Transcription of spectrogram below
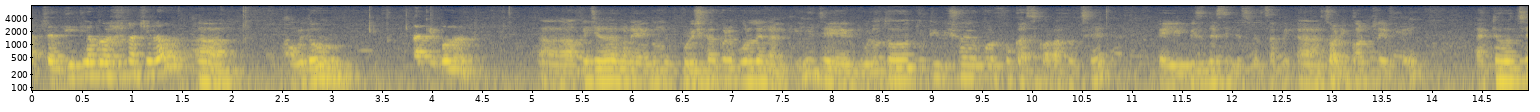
আচ্ছা দ্বিতীয় প্রশ্ন ছিল? অমিতবাবু তাকে বলুন। আপনি যেটা মানে একদম পরিষ্কার করে বললেন আর কি, যে মূলত দুটি বিষয়ের উপর ফোকাস করা হচ্ছে এই বিজনেস ইন্ডাস্ট্রিয়াল সরি কনক্লেভে একটা হচ্ছে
